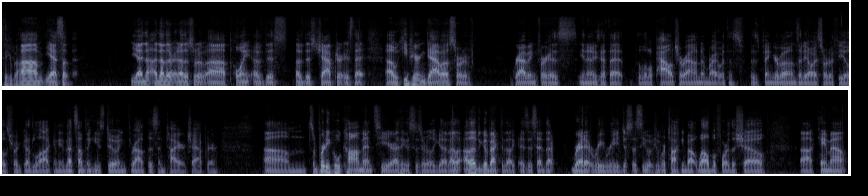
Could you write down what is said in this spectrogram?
think about. Um, yeah. So, yeah, another another sort of uh, point of this of this chapter is that uh, we keep hearing Davos sort of grabbing for his, you know, he's got that the little pouch around him, right, with his his finger bones that he always sort of feels for good luck, and he, that's something he's doing throughout this entire chapter. Um, some pretty cool comments here. I think this is really good. I, I love to go back to that, as I said, that Reddit reread just to see what people were talking about well before the show uh, came out.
